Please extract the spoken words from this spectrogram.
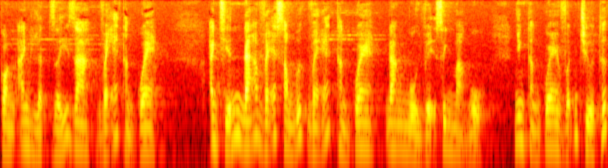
còn anh lật giấy ra vẽ thằng que. Anh Chiến đã vẽ xong bức vẽ thằng que đang ngồi vệ sinh mà ngủ, nhưng thằng que vẫn chưa thức.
